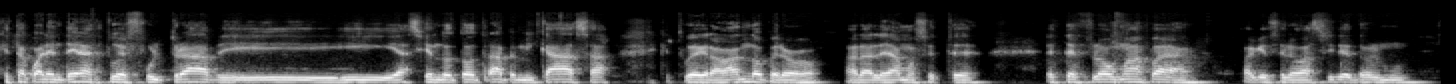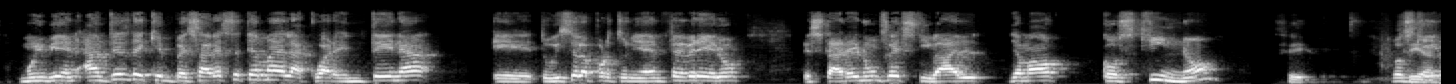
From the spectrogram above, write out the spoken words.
que esta cuarentena estuve full trap y, y, haciendo todo trap en mi casa, que estuve grabando, pero ahora le damos este, este flow más para, para que se lo vacile todo el mundo. Muy bien, antes de que empezara este tema de la cuarentena, eh, tuviste la oportunidad en febrero de estar en un festival llamado Cosquín, ¿no? Sí. Cosquín sí,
